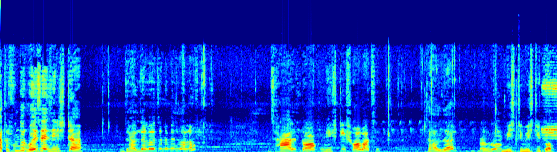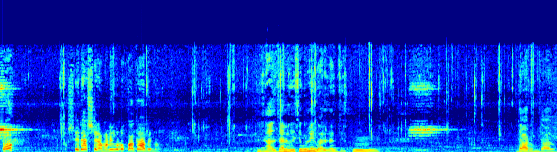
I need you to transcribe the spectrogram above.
এত সুন্দর হয়েছে এই জিনিসটা। ঝাল ঝাল হয়েছে না বেশ ভালো? ঝাল টক মিষ্টি সব আছে। ঝাল ঝাল মিষ্টি মিষ্টি টক টক সেটা সেরা মানে কোনো কথা হবে না। ঝাল ঝাল হয়েছে বলেই ভালো লাগছে। হুম। দারুণ দারুণ।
